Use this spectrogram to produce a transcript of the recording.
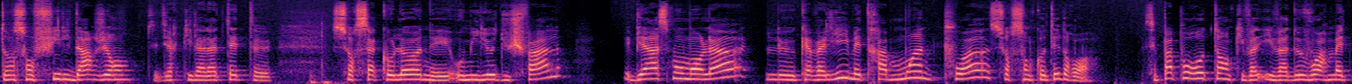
dans son fil d'argent, c'est-à-dire qu'il a la tête euh, sur sa colonne et au milieu du cheval, eh bien à ce moment-là, le cavalier mettra moins de poids sur son côté droit. C'est pas pour autant qu'il va, il va devoir mettre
